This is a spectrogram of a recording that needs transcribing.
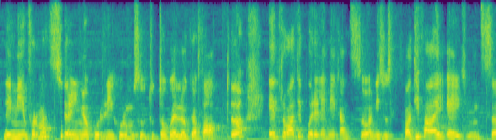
le mie informazioni, il mio curriculum su tutto quello che ho fatto e trovate pure le mie canzoni su Spotify e iTunes.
